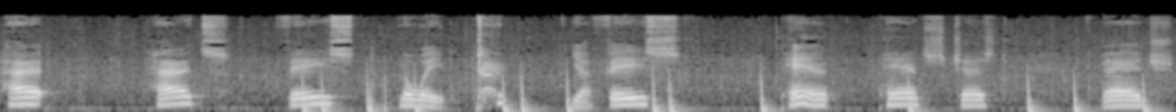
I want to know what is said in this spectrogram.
Hat, hats, face. No wait. yeah, face, pant, pants, chest, badge,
